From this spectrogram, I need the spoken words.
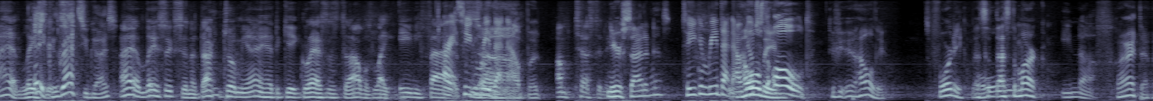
I had LASIK. Hey, congrats, you guys. I had LASIK, and the doctor told me I had to get glasses till I was like 85. All right, so you can read that now. but I'm testing it. nearsightedness. So you can read that now. How You're old just are you? old. If you, how old are you? It's forty. That's that's the mark. Enough. All right, though.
